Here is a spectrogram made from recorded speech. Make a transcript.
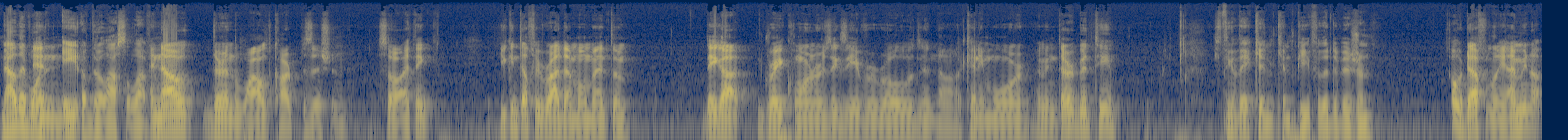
Now they've won And- eight of their last 11. And now they're in the wild card position. So I think you can definitely ride that momentum. They got great corners, Xavier Rhodes and uh, Kenny Moore. I mean, they're a good team. you think they can compete for the division? Oh, definitely. I mean, uh,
